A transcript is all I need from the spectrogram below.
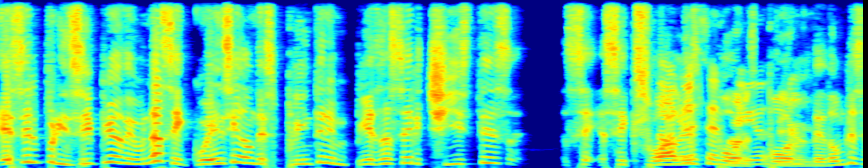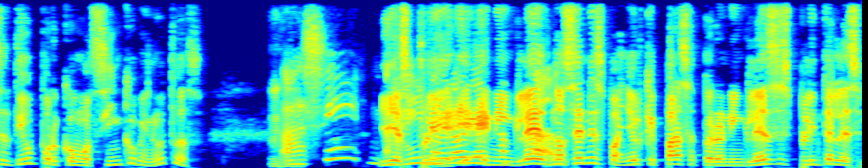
es el principio de una secuencia donde Splinter empieza a hacer chistes se- sexuales Doble por, por- de doble sentido por como cinco minutos. Ah, sí. Y Ay, no en inglés, no sé en español qué pasa, pero en inglés Splinter les,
